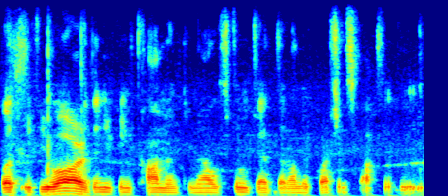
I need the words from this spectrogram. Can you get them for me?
but if you are, then you can comment and I'll still get that on the questions box, I believe.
